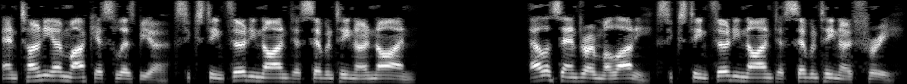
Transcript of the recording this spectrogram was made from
Antonio Marques Lesbio, 1639–1709 Alessandro Milani, 1639–1703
